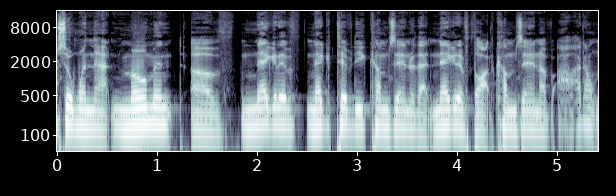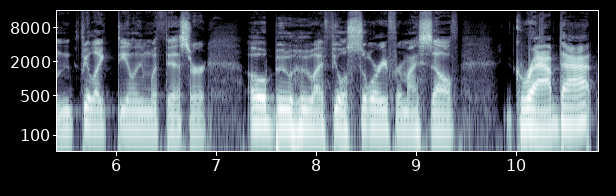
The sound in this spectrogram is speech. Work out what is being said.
So when that moment of negative negativity comes in or that negative thought comes in of oh, I don't feel like dealing with this or oh boohoo I feel sorry for myself grab that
